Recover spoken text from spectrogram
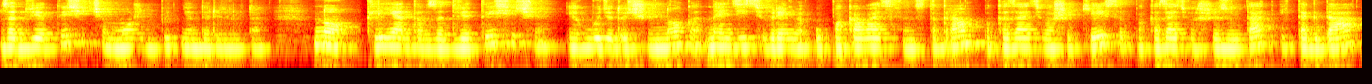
За 2000 может быть недорезультат. Но клиентов за 2000, их будет очень много. Найдите время упаковать в Инстаграм, показать ваши кейсы, показать ваш результат, и тогда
